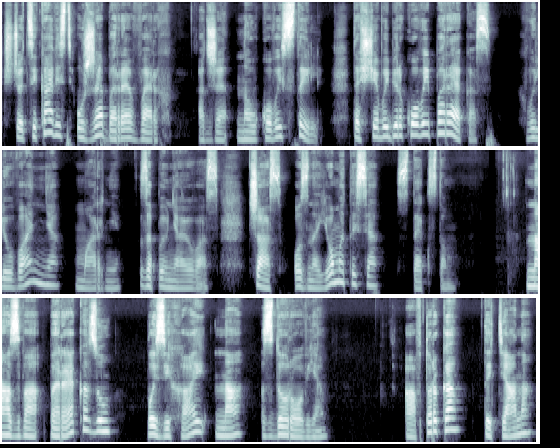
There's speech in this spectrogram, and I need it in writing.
що цікавість уже бере верх, адже науковий стиль та ще вибірковий переказ. Хвилювання марні. Запевняю вас, час ознайомитися з текстом. Назва переказу Позіхай на здоров'я. Авторка Тетяна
